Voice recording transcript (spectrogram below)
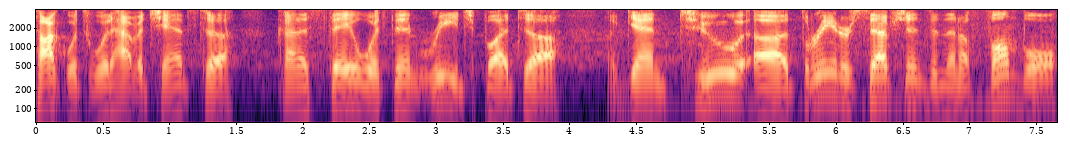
Tahquitz would have a chance to kind of stay within reach. But uh, again, two, uh, three interceptions and then a fumble.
